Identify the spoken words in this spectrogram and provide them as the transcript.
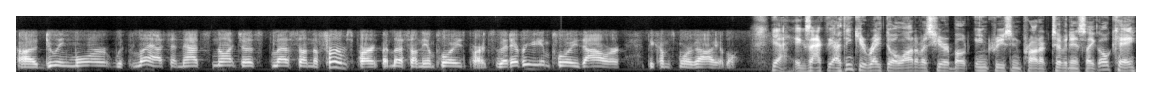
uh, doing more with less, and that's not just less on the firm's part, but less on the employee's part, so that every employee's hour becomes more valuable. Yeah, exactly. I think you're right, though. A lot of us hear about increasing productivity. It's like, okay,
